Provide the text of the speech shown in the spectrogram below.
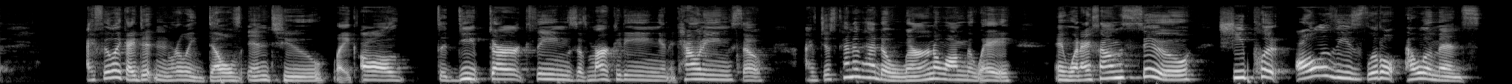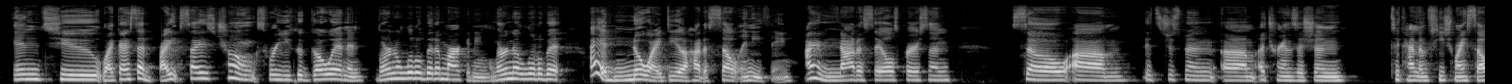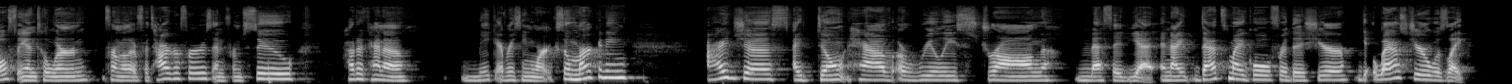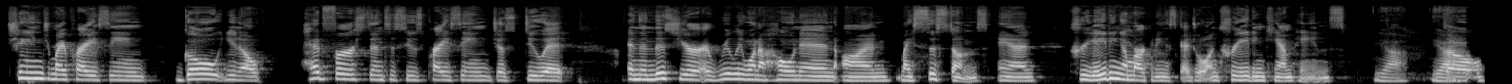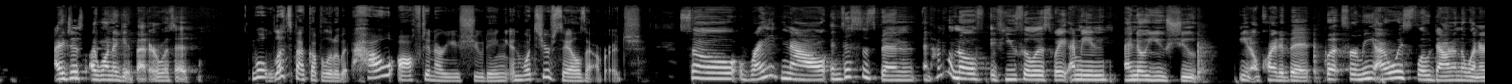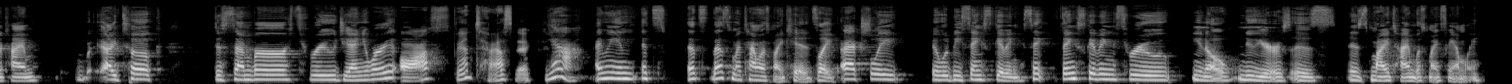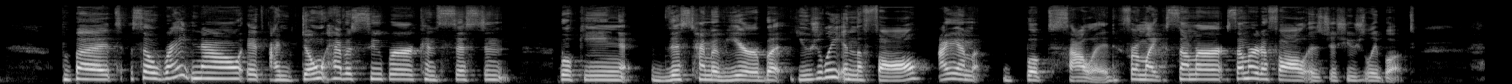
I feel like I didn't really delve into like all the deep, dark things of marketing and accounting. So I've just kind of had to learn along the way. And when I found Sue, she put all of these little elements into, like I said, bite sized chunks where you could go in and learn a little bit of marketing, learn a little bit. I had no idea how to sell anything. I am not a salesperson. So um, it's just been um, a transition to kind of teach myself and to learn from other photographers and from Sue how to kind of make everything work. So marketing, I just, I don't have a really strong method yet. And I, that's my goal for this year. Last year was like change my pricing, go, you know, head first into Sue's pricing, just do it. And then this year, I really want to hone in on my systems and creating a marketing schedule and creating campaigns. Yeah. Yeah. So I just, I want to get better with it. Well, let's back up a little bit. How often are you shooting and what's your sales average? So right now, and this has been, and I don't know if, if you feel this way. I mean, I know you shoot, you know, quite a bit, but for me, I always slow down in the wintertime. I took December through January off. Fantastic. Yeah. I mean, it's, that's, that's my time with my kids. Like actually, it would be Thanksgiving. Thanksgiving through, you know, New Year's is, is my time with my family. But so right now it, I don't have a super consistent booking this time of year, but usually in the fall, I am booked solid from like summer, summer to fall is just usually booked.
